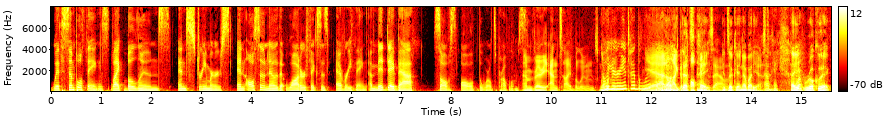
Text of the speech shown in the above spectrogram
with simple things like balloons and streamers, and also know that water fixes everything. A midday bath solves all the world's problems. I'm very anti balloons. oh, you're anti balloon? Yeah, I don't like the That's- popping hey, sound. It's okay. Nobody asked. him. Okay. Hey, Well- real quick.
